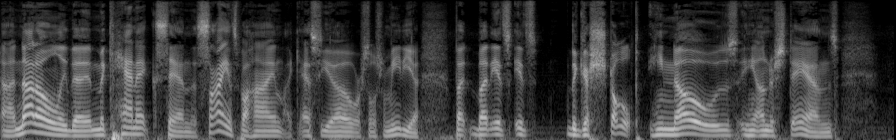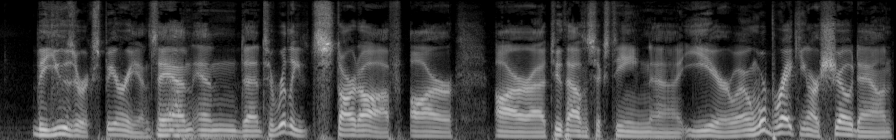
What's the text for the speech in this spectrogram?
uh, not only the mechanics and the science behind like SEO or social media, but but it's it's the gestalt. He knows, he understands the user experience, and and uh, to really start off our our uh, 2016 uh, year, and we're breaking our show down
